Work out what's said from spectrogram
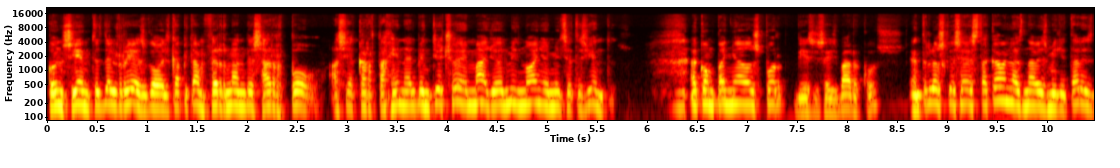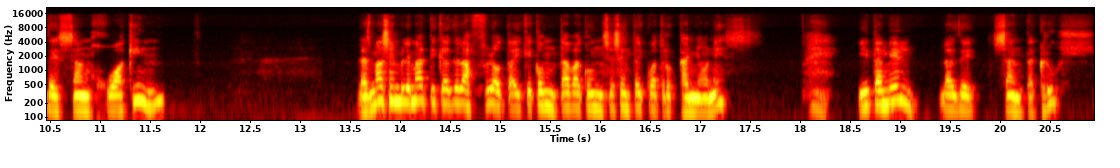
Conscientes del riesgo, el capitán Fernández zarpó hacia Cartagena el 28 de mayo del mismo año de 1700 acompañados por 16 barcos, entre los que se destacaban las naves militares de San Joaquín, las más emblemáticas de la flota y que contaba con 64 cañones, y también las de Santa Cruz,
